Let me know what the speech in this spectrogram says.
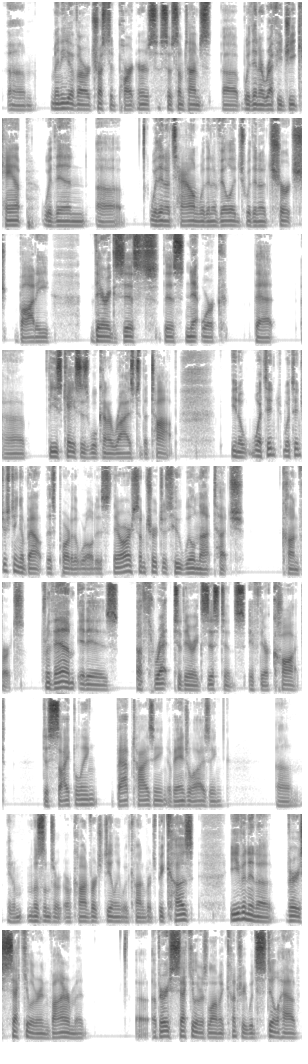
um, many of our trusted partners. So sometimes uh, within a refugee camp, within uh, within a town, within a village, within a church body, there exists this network that uh, these cases will kind of rise to the top. You know what's in, what's interesting about this part of the world is there are some churches who will not touch converts. For them, it is a threat to their existence if they're caught discipling, baptizing, evangelizing, um, you know, Muslims or, or, converts dealing with converts, because even in a very secular environment, uh, a very secular Islamic country would still have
